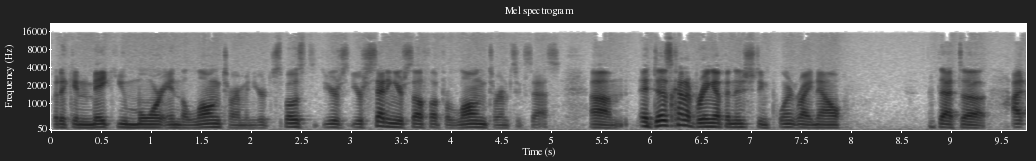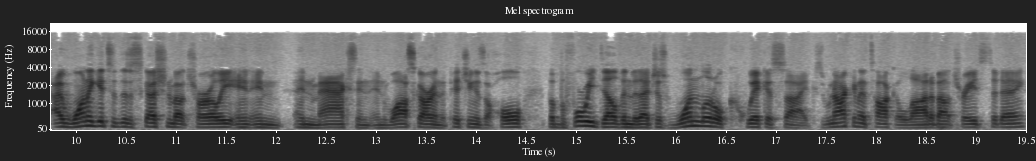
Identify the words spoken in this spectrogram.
but it can make you more in the long term, and you're supposed to, you're you're setting yourself up for long term success. Um, it does kind of bring up an interesting point right now that. Uh, I, I want to get to the discussion about Charlie and, and, and Max and, and Huascar and the pitching as a whole. But before we delve into that, just one little quick aside, because we're not going to talk a lot about trades today.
